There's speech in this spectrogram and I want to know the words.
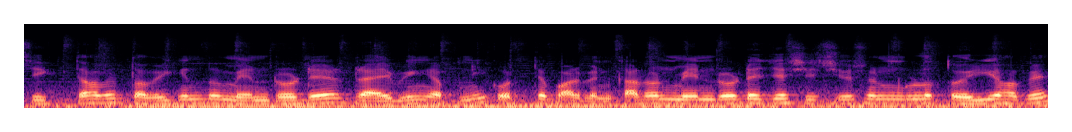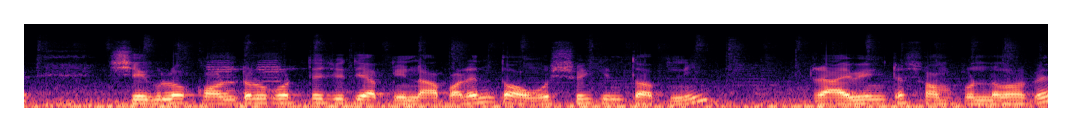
শিখতে হবে তবে কিন্তু মেন রোডে ড্রাইভিং আপনি করতে পারবেন। কারণ মেন রোডে যে সিচুয়েশনগুলো তৈরি হবে, সেগুলো কন্ট্রোল করতে যদি আপনি না পারেন, তো অবশ্যই কিন্তু আপনি ড্রাইভিংটা সম্পূর্ণভাবে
